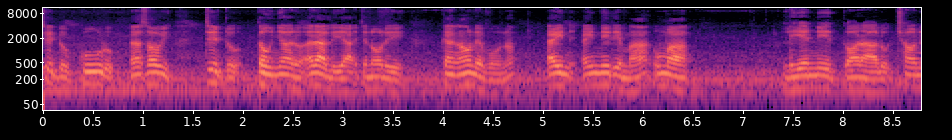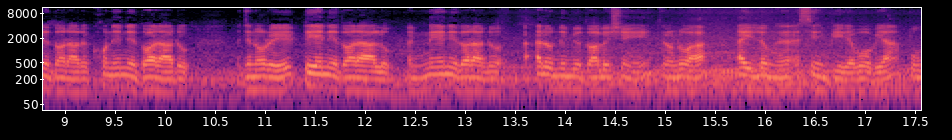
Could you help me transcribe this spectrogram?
1တို့9တို့အဲ sorry 1တို့3ညတို့အဲ့ဒါလေးကကျွန်တော်တွေကံကောင်းတယ်ပေါ့နော်အဲ့အဲ့နေ့တွေမှာဥမာ၄ရက်နေ့သွားတာလို့6နှစ်သွားတာလို့9နှစ်သွားတာတို့ကျွန်တော်တွေ1ရက်နေ့သွားတာလို့2ရက်နေ့သွားတာတို့အဲ့လိုနေ့မျိုးသွားလို့ရှိရင်ကျွန်တော်တို့ကအဲ့ဒီလုပ်ငန်းအဆင်ပြေတယ်ပေါ့ဗျာပို့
